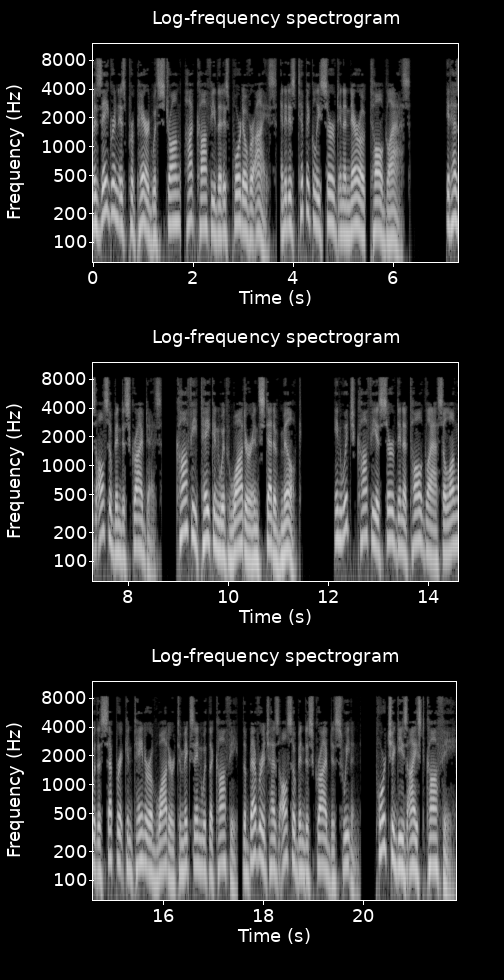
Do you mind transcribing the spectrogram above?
Mazagran is prepared with strong, hot coffee that is poured over ice, and it is typically served in a narrow, tall glass. It has also been described as coffee taken with water instead of milk, in which coffee is served in a tall glass along with a separate container of water to mix in with the coffee. The beverage has also been described as sweetened Portuguese iced coffee,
